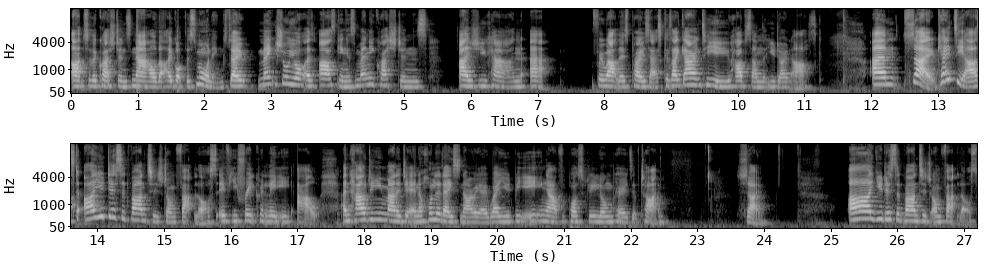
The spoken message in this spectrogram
answer the questions now that I got this morning. So make sure you're asking as many questions as you can uh, throughout this process because I guarantee you you have some that you don't ask. Um, so Katie asked, are you disadvantaged on fat loss if you frequently eat out? And how do you manage it in a holiday scenario where you'd be eating out for possibly long periods of time? So, are you disadvantaged on fat loss?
